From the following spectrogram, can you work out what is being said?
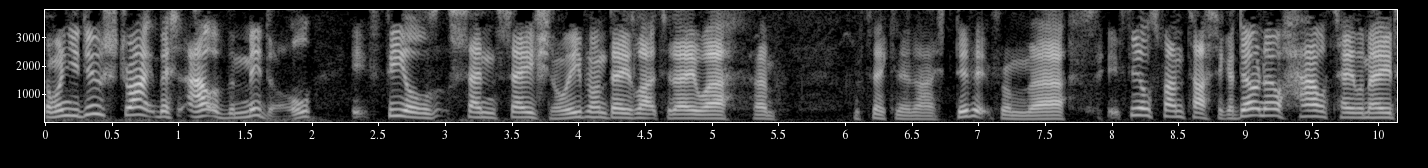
And when you do strike this out of the middle, it feels sensational. Even on days like today where um, we've taken a nice divot from there, it feels fantastic. I don't know how TaylorMade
